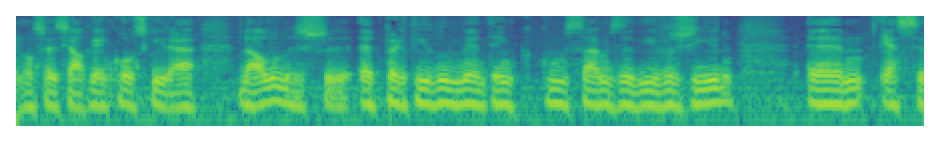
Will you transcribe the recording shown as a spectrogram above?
não, sei se alguém conseguirá dá-lo, mas a partir do momento em que começámos a divergir, essa,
